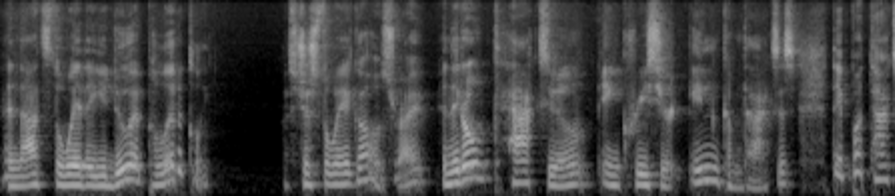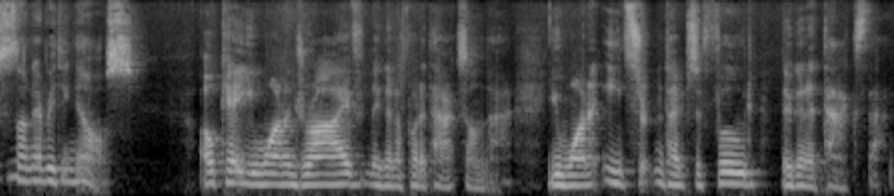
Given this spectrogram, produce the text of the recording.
And that's the way that you do it politically. That's just the way it goes, right? And they don't tax you, they don't increase your income taxes. They put taxes on everything else. Okay, you want to drive, they're going to put a tax on that. You want to eat certain types of food, they're going to tax that.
